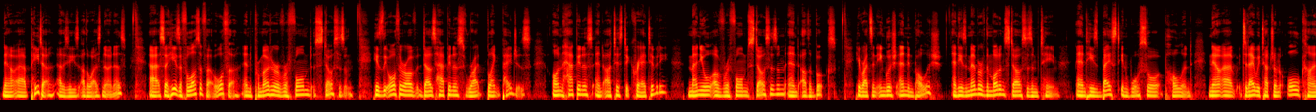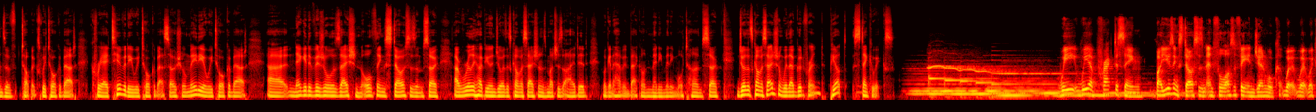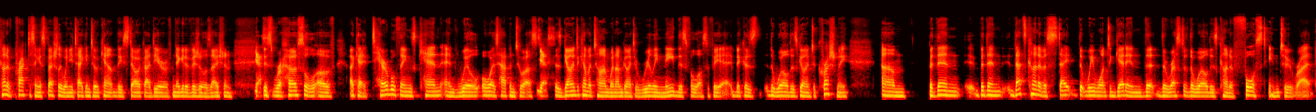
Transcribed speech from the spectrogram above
Now, uh, Peter, as he's otherwise known as, uh, so he is a philosopher, author, and promoter of Reformed Stoicism. He's the author of Does Happiness Write Blank Pages? On Happiness and Artistic Creativity, Manual of Reformed Stoicism, and other books. He writes in English and in Polish, and he's a member of the Modern Stoicism team and he's based in Warsaw, Poland. Now, uh, today we touch on all kinds of topics. We talk about creativity, we talk about social media, we talk about uh, negative visualization, all things Stoicism. So I really hope you enjoy this conversation as much as I did. We're going to have him back on many, many more times. So enjoy this conversation with our good friend, Piotr Stankiewicz. We, we are practicing by using Stoicism and philosophy in general, we're, we're, kind of practicing, especially when you take into account the Stoic idea of negative visualization. Yes. This rehearsal of, okay, terrible things can and will always happen to us. Yes. There's going to come a time when I'm going to really need this philosophy eh, because the world is going to crush me. Um, but then but then that's kind of a state that we want to get in that the rest of the world is kind of forced into right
